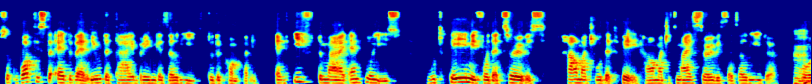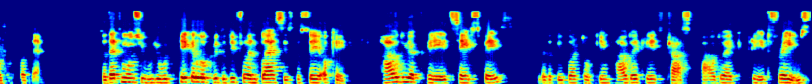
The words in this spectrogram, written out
So what is the add value that I bring as a lead to the company? And if the, my employees would pay me for that service, how much would that pay? How much is my service as a leader mm-hmm. for, for them? So that means you, you would take a look with the different glasses to say, okay, how do I create safe space that the people are talking? How do I create trust? How do I create frames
